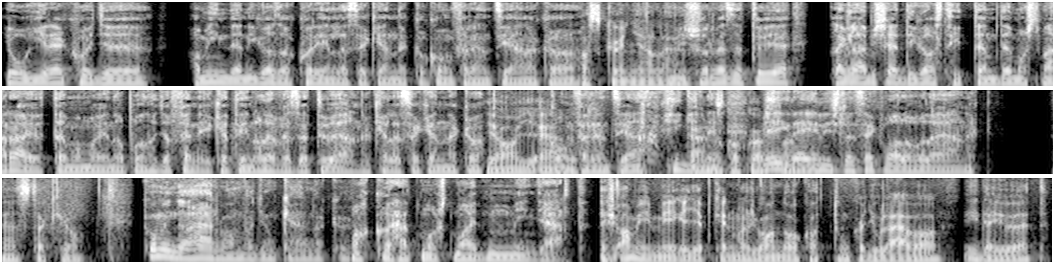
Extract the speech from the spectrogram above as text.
jó hírek, hogy ha minden igaz, akkor én leszek ennek a konferenciának a az könnyen lehet. műsorvezetője. Legalábbis eddig azt hittem, de most már rájöttem a mai napon, hogy a fenéket én a levezető elnöke leszek ennek a ja, elnök, konferenciának. Igen, elnök és végre lenni? én is leszek valahol elnök. Ez tök jó. Akkor mind a hárman vagyunk elnökök. Akkor hát most majd mindjárt. És ami még egyébként most gondolkodtunk a Gyulával, ide jöhet,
